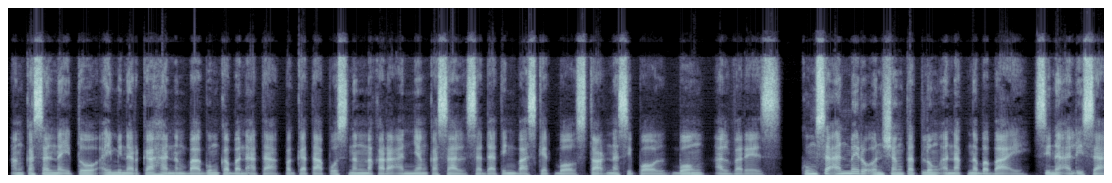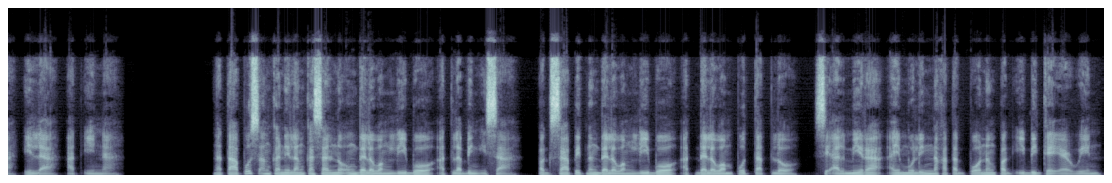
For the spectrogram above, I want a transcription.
Ang kasal na ito ay minarkahan ng bagong kabanata pagkatapos ng nakaraan niyang kasal sa dating basketball star na si Paul Bong Alvarez, kung saan mayroon siyang tatlong anak na babae, sina Alisa, Ila, at Ina. Natapos ang kanilang kasal noong 2011, Pagsapit ng 2023, si Almira ay muling nakatagpo ng pag-ibig kay Erwin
